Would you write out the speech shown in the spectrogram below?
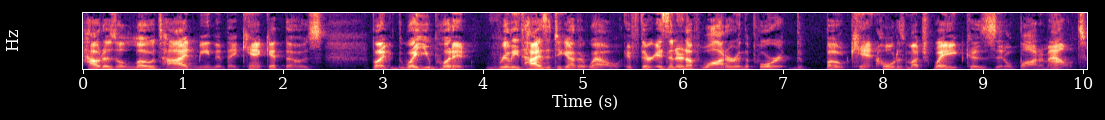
how does a low tide mean that they can't get those? But the way you put it really ties it together well. If there isn't enough water in the port, the boat can't hold as much weight because it'll bottom out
